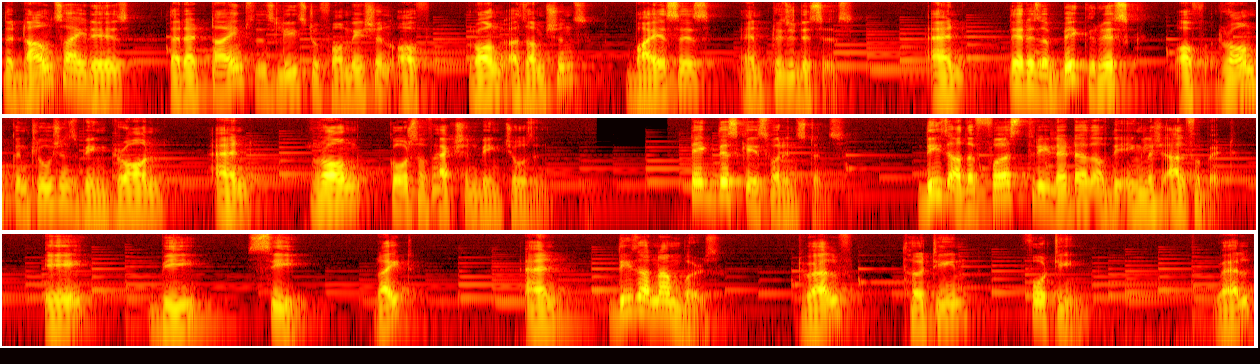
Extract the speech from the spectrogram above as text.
the downside is that at times this leads to formation of wrong assumptions, biases and prejudices and there is a big risk of wrong conclusions being drawn and wrong course of action being chosen. Take this case for instance. These are the first three letters of the English alphabet A, B, C, right? And these are numbers 12, 13, 14. Well,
